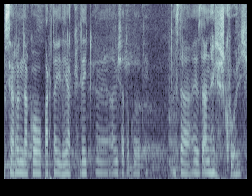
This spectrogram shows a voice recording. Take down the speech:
zerrendako partaideak deit eh, abisatuko dute. Ez da ez da nere esku hori.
